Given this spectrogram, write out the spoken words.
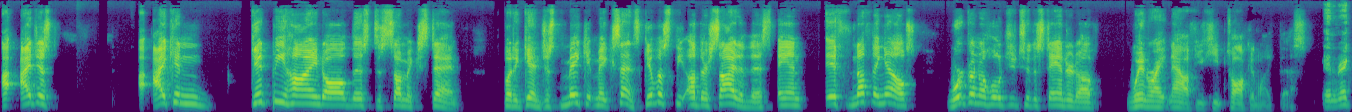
i, I just i can get behind all this to some extent. But again, just make it make sense. Give us the other side of this. And if nothing else, we're going to hold you to the standard of win right now if you keep talking like this. And Rick,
